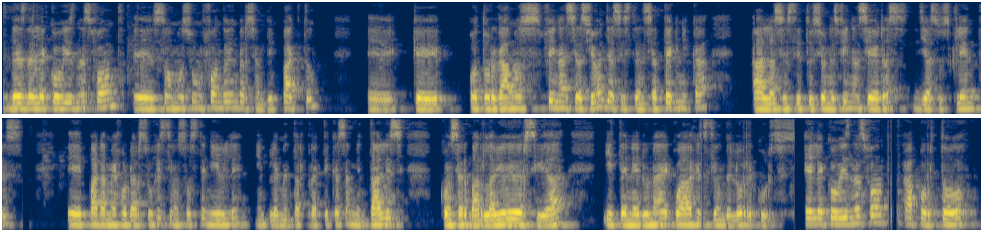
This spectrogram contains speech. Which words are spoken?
Desde el Eco Business Fund eh, somos un fondo de inversión de impacto eh, que otorgamos financiación y asistencia técnica a las instituciones financieras y a sus clientes eh, para mejorar su gestión sostenible, implementar prácticas ambientales, conservar la biodiversidad y tener una adecuada gestión de los recursos. El Ecobusiness Fund aportó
